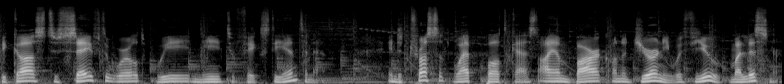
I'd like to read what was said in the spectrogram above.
Because to save the world, we need to fix the internet. In the Trusted Web podcast, I embark on a journey with you, my listener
